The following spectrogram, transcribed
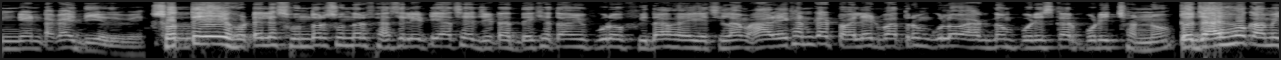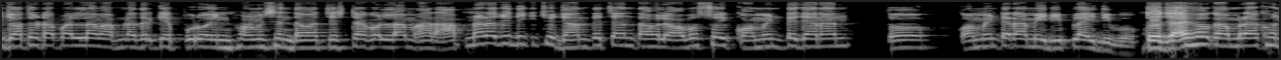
ইন্ডিয়ান টাকায় দিয়ে দেবে। সত্যি এই হোটেলে সুন্দর সুন্দর ফ্যাসিলিটি আছে, যেটা দেখে তো আমি পুরো ফিদা হয়ে গেছিলাম। আর এখানকার টয়লেট বাথরুমগুলো একদম পরিষ্কার, পরিচ্ছন্ন। তো যাই হোক, আমি যতটা পারলাম আপনাদেরকে পুরো ইনফরমেশন দেওয়ার চেষ্টা করলাম। আর আপনারা যদি কিছু জানতে চান, তাহলে অবশ্যই কমেন্টে জানান। তো কমেন্টের আমি রিপ্লাই দিব। তো যাই হোক, আমরা এখন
